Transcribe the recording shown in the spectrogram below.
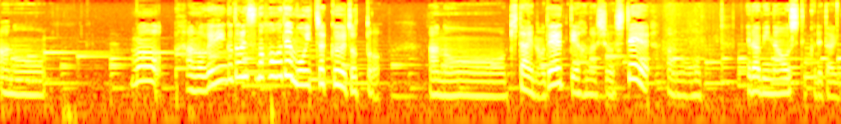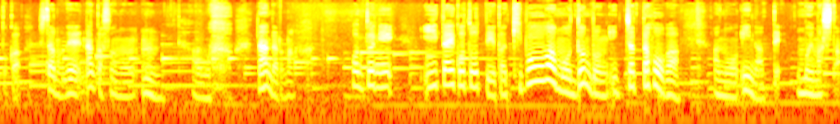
あのもうあのウェディングドレスの方でもう一着ちょっとあの着たいのでっていう話をしてあの選び直してくれたりとかしたのでなんかそのうんあの なんだろうな。本当に言いたいことっていうか希望はもうどんどん言っちゃった方があのいいなって思いました。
